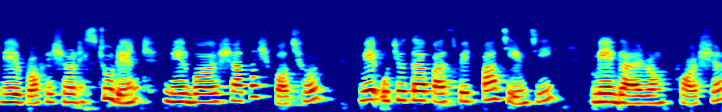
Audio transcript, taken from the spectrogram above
মেয়ের প্রফেশন স্টুডেন্ট মেয়ের বয়স সাতাশ বছর, মেয়ের উচ্চতা পাঁচ ফিট পাঁচ ইঞ্চি, মেয়ের গায়ের রং ফর্সা,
